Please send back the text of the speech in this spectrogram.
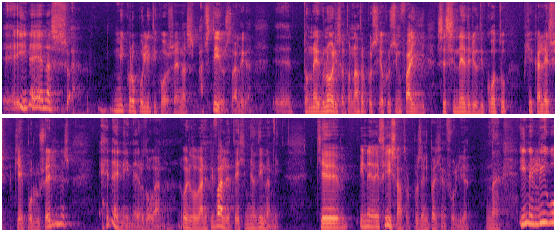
ε, είναι ένας μικροπολιτικός, ένας αστείος θα έλεγα. Ε, τον εγνώρισα τον άνθρωπο, έχω συμφάγει σε συνέδριο δικό του, είχε καλέσει και πολλούς Έλληνες, ε, δεν είναι Ερδογάν. Ο Ερδογάν επιβάλλεται, έχει μια δύναμη. Και είναι ευφυής άνθρωπος, δεν υπάρχει αμφιβολία. Ναι. Είναι λίγο...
